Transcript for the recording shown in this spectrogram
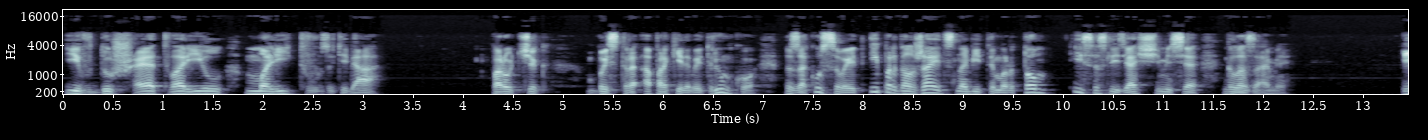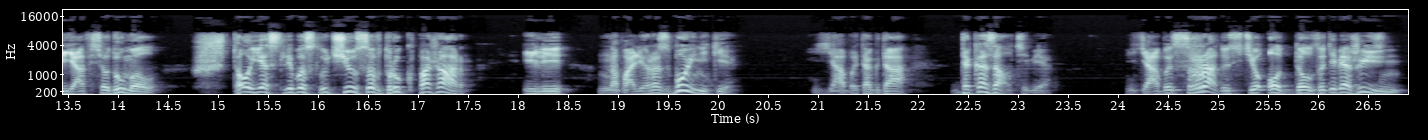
и в душе творил молитву за тебя. Поручик быстро опрокидывает рюмку, закусывает и продолжает с набитым ртом и со слезящимися глазами. И я все думал, что если бы случился вдруг пожар или напали разбойники? Я бы тогда доказал тебе. Я бы с радостью отдал за тебя жизнь.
